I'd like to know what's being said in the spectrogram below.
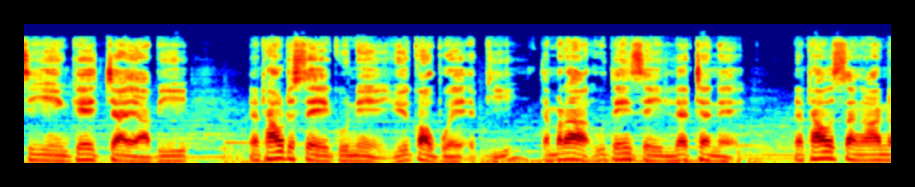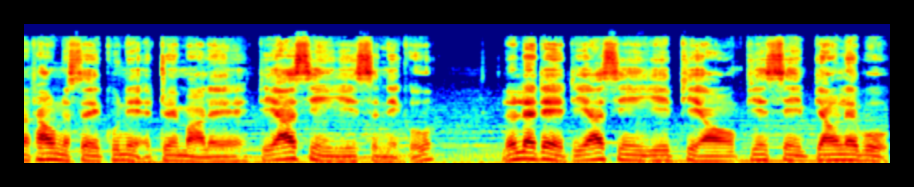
စီရင်ခဲ့ကြရပြီး 2010ခုနှစ်ရွေးကောက်ပွဲအပြီးသမရဦးသိန်းစိန်လက်ထက်နဲ့2015-2020ခုနှစ်အတွင်းမှာလဲတရားစီရင်ရေးစနစ်ကိုလွတ်လပ်တဲ့တရားစီရင်ရေးဖြစ်အောင်ပြင်ဆင်ပြောင်းလဲဖို့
